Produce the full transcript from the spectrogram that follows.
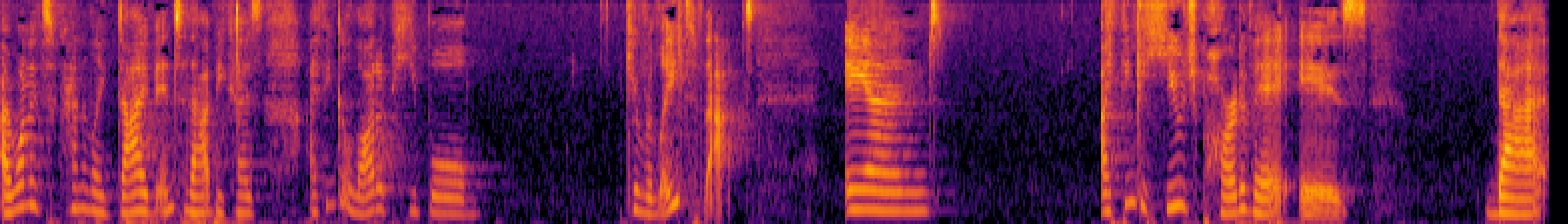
I wanted to kind of like dive into that because I think a lot of people can relate to that. And I think a huge part of it is that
